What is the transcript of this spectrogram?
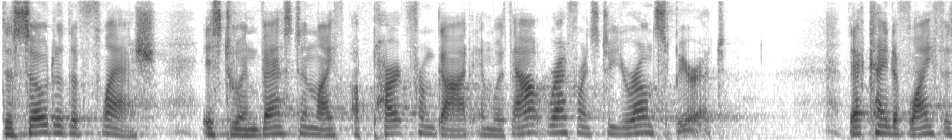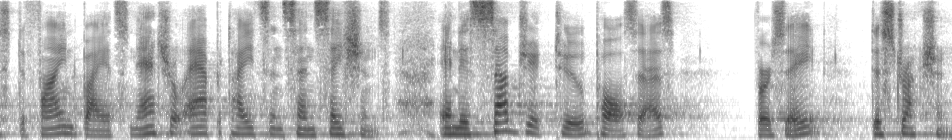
To sow to the flesh is to invest in life apart from God and without reference to your own spirit. That kind of life is defined by its natural appetites and sensations and is subject to, Paul says, verse 8, destruction,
